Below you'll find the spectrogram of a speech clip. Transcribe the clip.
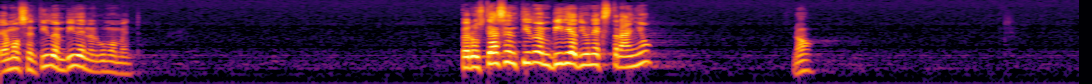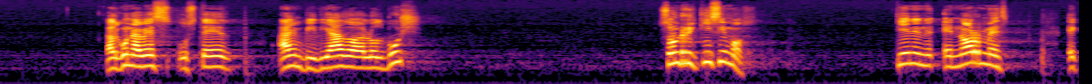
hemos sentido envidia en algún momento. ¿Pero usted ha sentido envidia de un extraño? No. ¿Alguna vez usted ha envidiado a los Bush? Son riquísimos. Tienen enormes, eh,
